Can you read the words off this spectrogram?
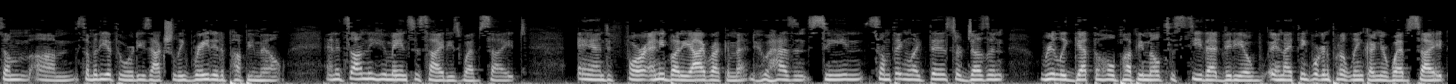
Some um, some of the authorities actually raided a puppy mill, and it's on the Humane Society's website. And for anybody I recommend who hasn't seen something like this or doesn't really get the whole puppy mill to see that video, and I think we're going to put a link on your website,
